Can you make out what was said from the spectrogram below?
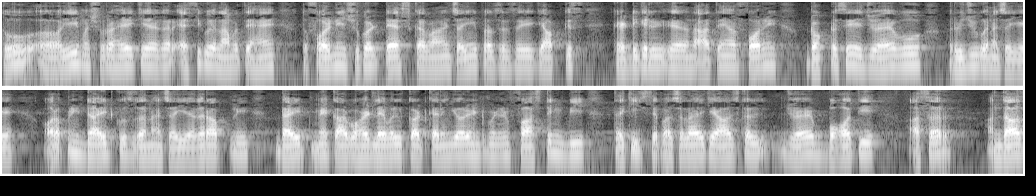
तो यही मशवरा है कि अगर ऐसी कोई अलामतें हैं तो फ़ौरनी शुगर टेस्ट करवाना चाहिए, पता चल सके कि आप किस कैटेगरी के अंदर आते हैं और फ़ौरनी डॉक्टर से जो है वो रिव्यू करना चाहिए और अपनी डाइट को सुधारना चाहिए। अगर आप अपनी डाइट में कार्बोहाइड्रेट लेवल कट करेंगे और इंटरमीडियट फास्टिंग भी तहकीक से पता चला है कि आजकल जो है बहुत ही असर अंदाज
